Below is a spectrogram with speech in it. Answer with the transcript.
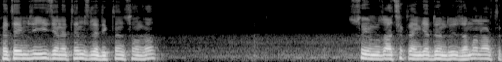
Peteğimizi iyice temizledikten sonra suyumuz açık renge döndüğü zaman artık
